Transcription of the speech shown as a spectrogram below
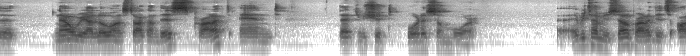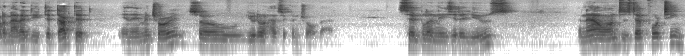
uh, now we are low on stock on this product and that you should order some more. Uh, every time you sell a product, it's automatically deducted in the inventory, so you don't have to control that. Simple and easy to use. And now on to step 14.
